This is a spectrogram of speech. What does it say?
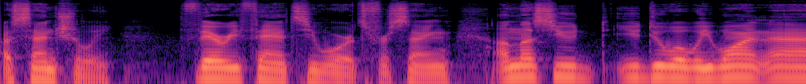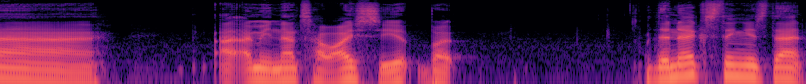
essentially. Very fancy words for saying, unless you, you do what we want, ah. I mean, that's how I see it, but. The next thing is that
